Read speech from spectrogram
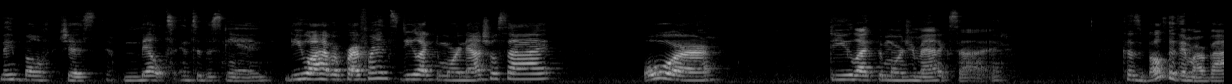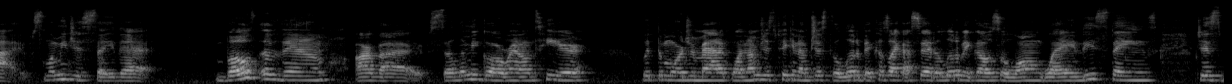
They both just melt into the skin. Do you all have a preference? Do you like the more natural side? Or do you like the more dramatic side? Because both of them are vibes. Let me just say that. Both of them are vibes. So let me go around here with the more dramatic one. I'm just picking up just a little bit because like I said, a little bit goes a long way. And these things just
